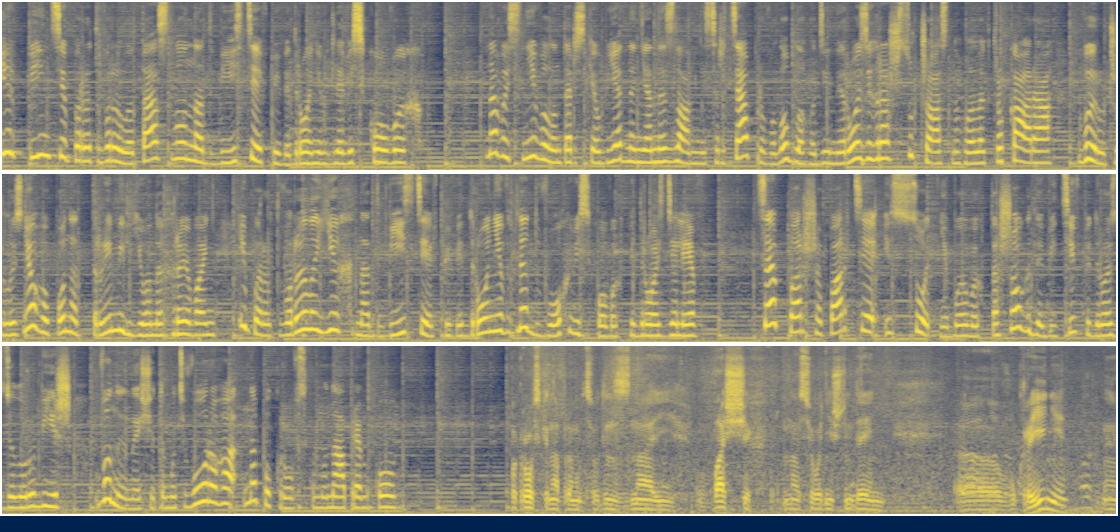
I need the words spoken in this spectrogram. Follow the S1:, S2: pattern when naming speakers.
S1: Ірпінці перетворили Теслу на 200 FPV-дронів для військових. Навесні волонтерське об'єднання Незламні серця провело благодійний розіграш сучасного електрокара. Виручили з нього понад 3 мільйони гривень і перетворили їх на 200 FPV-дронів для двох військових підрозділів. Це перша партія із сотні бойових пташок для бійців підрозділу Рубіж. Вони нищитимуть ворога на Покровському напрямку.
S2: Покровський напрямок це один з найважчих на сьогоднішній день е, в Україні. Е,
